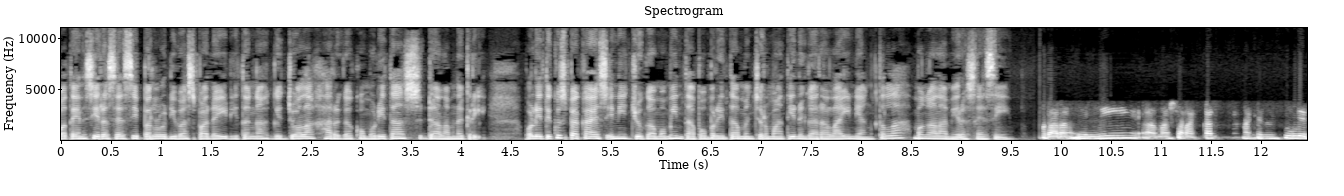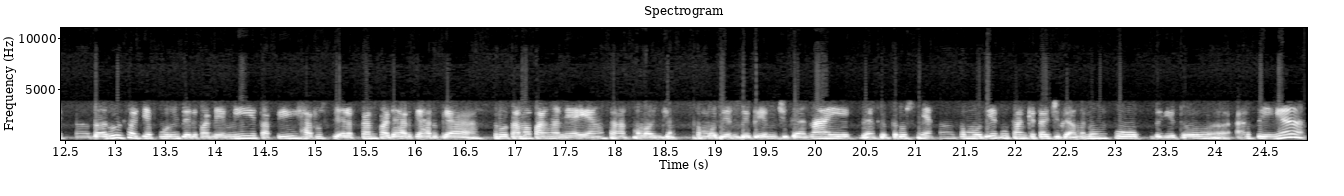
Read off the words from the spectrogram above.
potensi resesi perlu diwaspadai di tengah gejolak harga komoditas dalam negeri. Politikus PKS ini juga meminta pemerintah mencermati negara lain yang telah mengalami resesi sekarang ini uh, masyarakat makin sulit. Uh, baru saja pulih dari pandemi, tapi harus diharapkan pada harga-harga, terutama pangan ya, yang sangat melonjak. Kemudian BBM juga naik dan seterusnya. Uh, kemudian utang kita juga menumpuk, begitu. Artinya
